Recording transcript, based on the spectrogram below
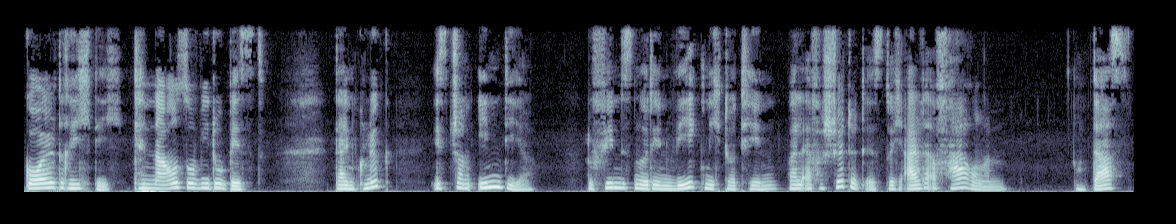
goldrichtig, genauso wie du bist. Dein Glück ist schon in dir. Du findest nur den Weg nicht dorthin, weil er verschüttet ist durch alte Erfahrungen. Und das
